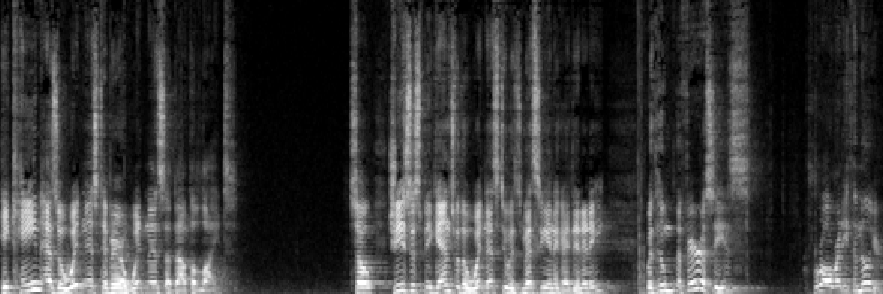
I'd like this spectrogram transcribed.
He came as a witness to bear witness about the light. So Jesus begins with a witness to his messianic identity, with whom the Pharisees were already familiar.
